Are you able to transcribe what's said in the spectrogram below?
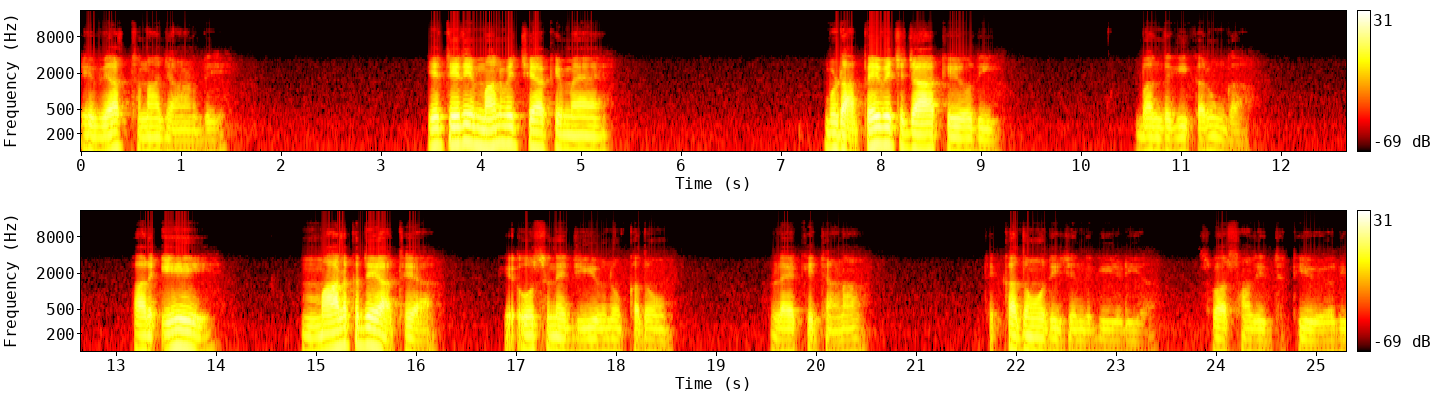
ਇਹ ਵਿਅਰਥ ਨਾ ਜਾਣ ਦੇ ਜੇ ਤੇਰੇ ਮਨ ਵਿੱਚ ਆ ਕਿ ਮੈਂ ਬੁਢਾਪੇ ਵਿੱਚ ਜਾ ਕੇ ਉਹਦੀ ਬੰਦਗੀ ਕਰੂੰਗਾ, ਪਰ ਇਹ ਮਾਲਕ ਦੇ ਹੱਥ ਆ ਕਿ ਉਸ ਨੇ ਜੀਵ ਨੂੰ ਕਦੋਂ ਲੈ ਕੇ ਜਾਣਾ ਤੇ ਕਦੋਂ ਉਹਦੀ ਜ਼ਿੰਦਗੀ ਜਿਹੜੀ ਆ, ਸਵਾਸਾਂ ਦੀ ਦਿੱਤੀ ਹੋਈ ਉਹਦੀ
